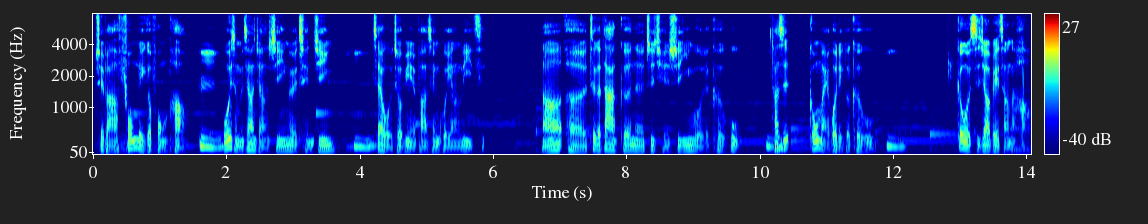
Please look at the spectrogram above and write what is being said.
所以把他封了一个封号？嗯，我为什么这样讲？是因为曾经嗯，在我周边也发生过一样的例子。然后呃，这个大哥呢，之前是因为我的客户，他是跟我买货的一个客户，嗯。跟我私交非常的好，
